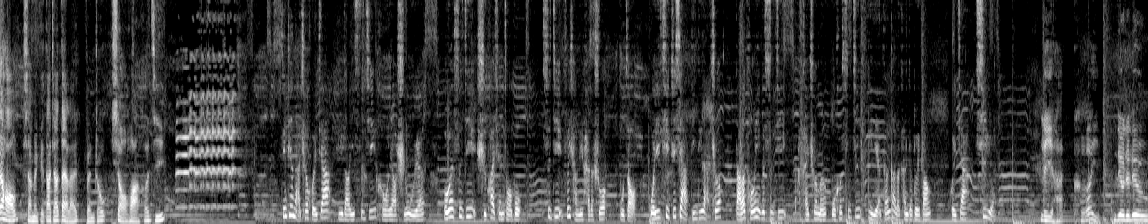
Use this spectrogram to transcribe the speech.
家好，下面给大家带来本周笑话合集。今天打车回家，遇到一司机和我要十五元，我问司机十块钱走不？司机非常厉害的说不走。我一气之下滴滴打车，打了同一个司机，打开车门，我和司机一脸尴尬的看着对方。回家七元。厉害，可以，六六六。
